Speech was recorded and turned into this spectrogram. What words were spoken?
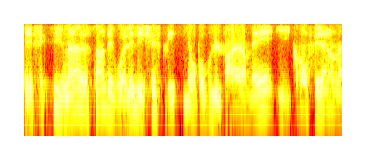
effectivement, sans dévoiler les chiffres précis, ils n'ont pas voulu le faire, mais ils confirment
